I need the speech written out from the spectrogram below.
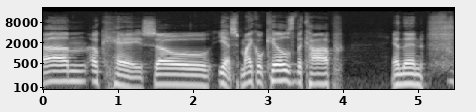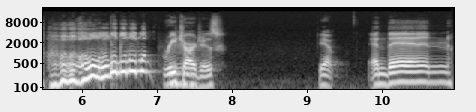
Um, okay, so yes, Michael kills the cop, and then mm-hmm. recharges, Yep. and then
